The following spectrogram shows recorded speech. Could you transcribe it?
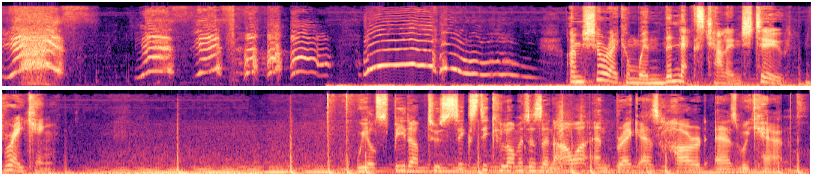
Yes! Yes! Yes! I'm sure I can win the next challenge too braking. We'll speed up to 60 kilometers an hour and brake as hard as we can.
